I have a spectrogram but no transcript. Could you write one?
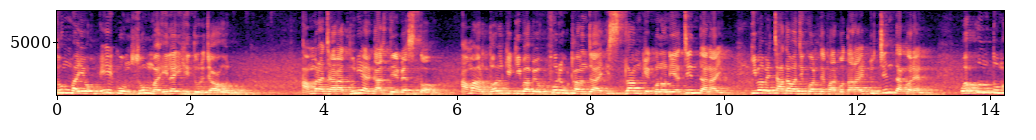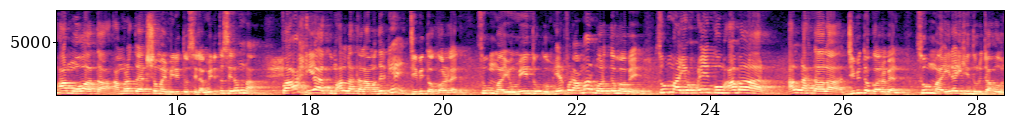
সুম্মা ইউহয়িকুম সুম্মা ইলাইহি তুরজাউন। আমরা যারা দুনিয়ার কাজ দিয়ে ব্যস্ত, আমার দলকে কীভাবে উপরে উঠানো যায়, ইসলামকে কোনো নিয়ে চিন্তা নাই। কীভাবে চাঁদাবাজি করতে পারব তারা একটু চিন্তা করেন। ওয়াকুন্তুম আমওয়াতা, আমরা তো একসময় মৃত ছিলাম। মৃত ছিলাম না। ফাহিয়াকুম, আল্লাহ তালা আমাদেরকে জীবিত করলেন। সুম্মা ইউমিতুকুম, এরপরে আমার মরতে হবে। সুম্মা ইউহয়িকুম আবার আল্লাহ তাআলা জীবিত করবেন। সুম্মা ইলাই ইলাইহি তুরজাহুন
